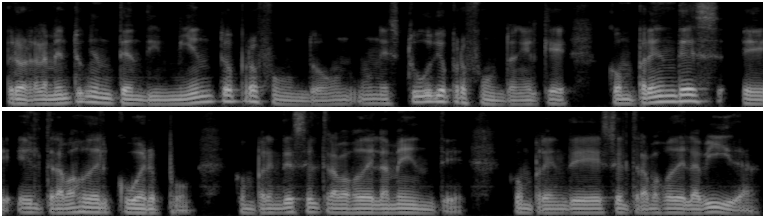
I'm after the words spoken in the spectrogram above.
pero realmente un entendimiento profundo, un, un estudio profundo en el que comprendes eh, el trabajo del cuerpo, comprendes el trabajo de la mente, comprendes el trabajo de la vida,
